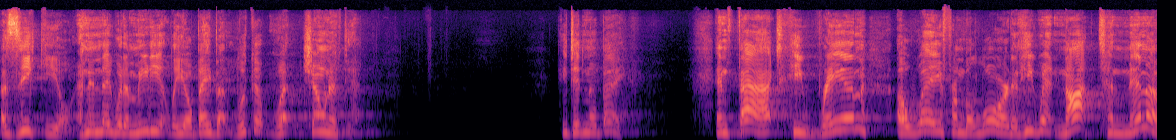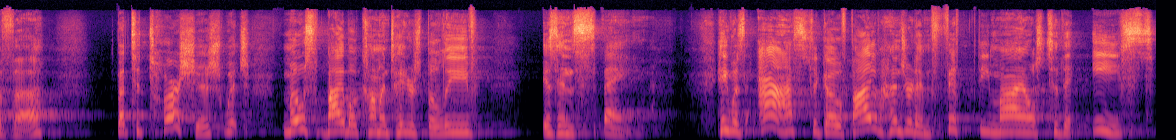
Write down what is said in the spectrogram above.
Ezekiel, and then they would immediately obey. But look at what Jonah did. He didn't obey. In fact, he ran away from the Lord and he went not to Nineveh, but to Tarshish, which most Bible commentators believe is in Spain. He was asked to go 550 miles to the east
